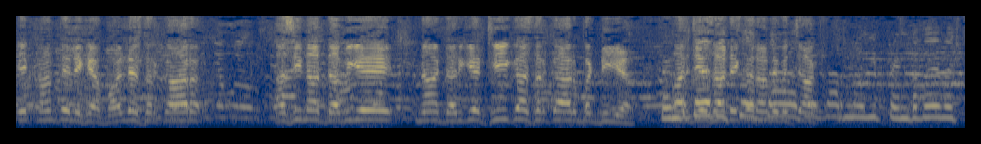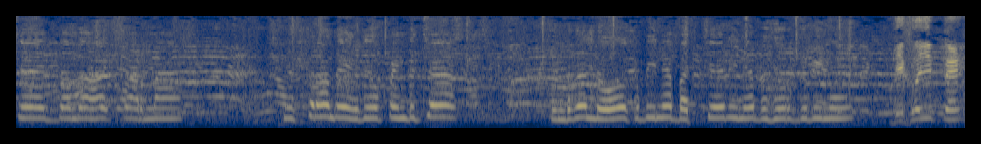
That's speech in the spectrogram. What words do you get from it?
ਇਹ ਕੰਨ ਤੇ ਲਿਖਿਆ ਪੜ੍ਹ ਲੈ ਸਰਕਾਰ। ਅਸੀਂ ਨਾ ਦਬੀਏ ਨਾ ਡਰੀਏ ਠੀਕ ਆ ਸਰਕਾਰ ਵੱਡੀ ਹੈ ਪਰ ਜੇ ਸਾਡੇ ਘਰਾਂ ਦੇ ਵਿੱਚ ਆ ਕਰਨਾ ਜੀ ਪਿੰਡ ਦੇ ਵਿੱਚ ਇਦਾਂ ਦਾ ਕਰਨਾ ਕਿਸ ਤਰ੍ਹਾਂ ਦੇਖਦੇ ਹੋ ਪਿੰਡ 'ਚ ਪਿੰਡ ਦੇ ਲੋਕ ਵੀ ਨੇ ਬੱਚੇ ਵੀ ਨੇ ਬਜ਼ੁਰਗ ਵੀ ਨੇ। ਦੇਖੋ ਜੀ ਪਿੰ-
